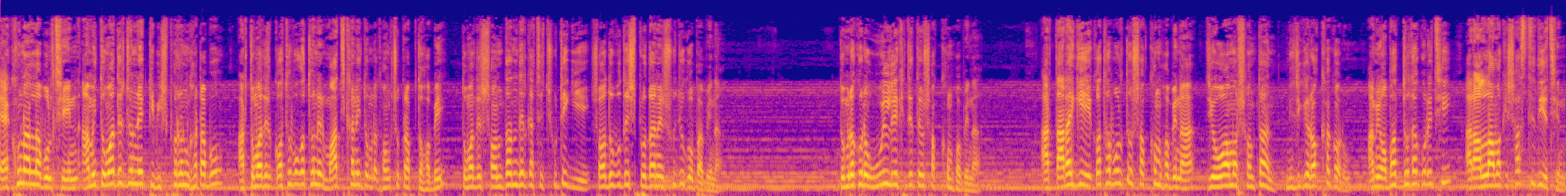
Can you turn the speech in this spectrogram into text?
এখন আল্লাহ বলছেন, আমি তোমাদের জন্য একটি বিস্ফোরণ ঘটাবো, আর তোমাদের কথোপকথনের মাঝখানে তোমরা ধ্বংসপ্রাপ্ত হবে। তোমাদের সন্তানদের কাছে ছুটে গিয়ে সদুপদেশ প্রদানের সুযোগও পাবে না। তোমরা কোনো উইল রেখে যেতেও সক্ষম হবে না। আর তারা গিয়ে একথা বলতেও সক্ষম হবে না যে, ও আমার সন্তান, নিজেকে রক্ষা করো। আমি অবাধ্যতা করেছি, আর আল্লাহ আমাকে শাস্তি দিয়েছেন।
